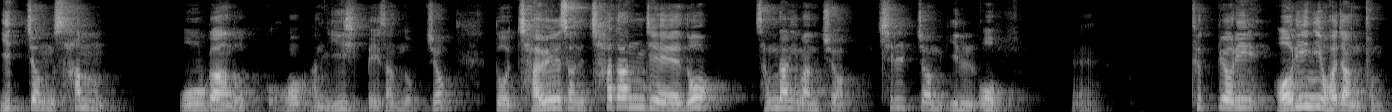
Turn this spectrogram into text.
2.35가 높고 한 20배 이상 높죠. 또 자외선 차단제도 상당히 많죠. 7.15. 예. 특별히 어린이 화장품.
